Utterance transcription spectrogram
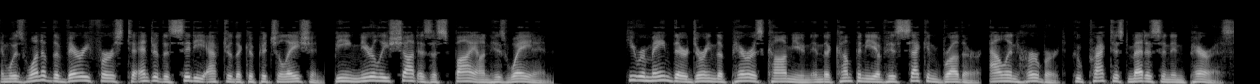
and was one of the very first to enter the city after the capitulation, being nearly shot as a spy on his way in. He remained there during the Paris Commune in the company of his second brother, Alan Herbert, who practiced medicine in Paris.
